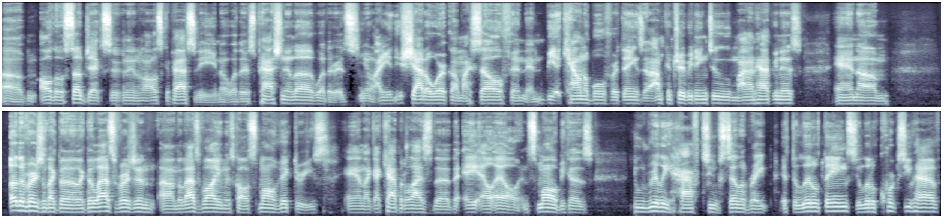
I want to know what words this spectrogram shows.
um, all those subjects in, in all its capacity. You know, whether it's passionate love, whether it's you know I need to do shadow work on myself and and be accountable for things that I'm contributing to my unhappiness, and um, other versions like the like the last version, um, the last volume is called Small Victories, and like I capitalized the the A L L in small because you really have to celebrate if the little things, the little quirks you have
